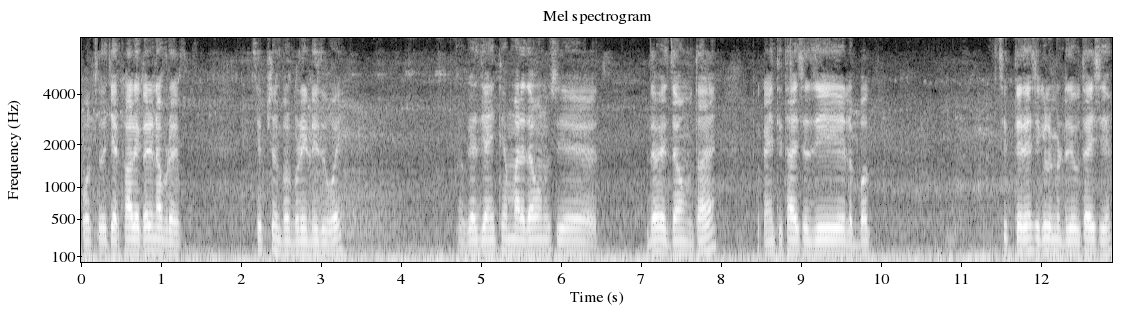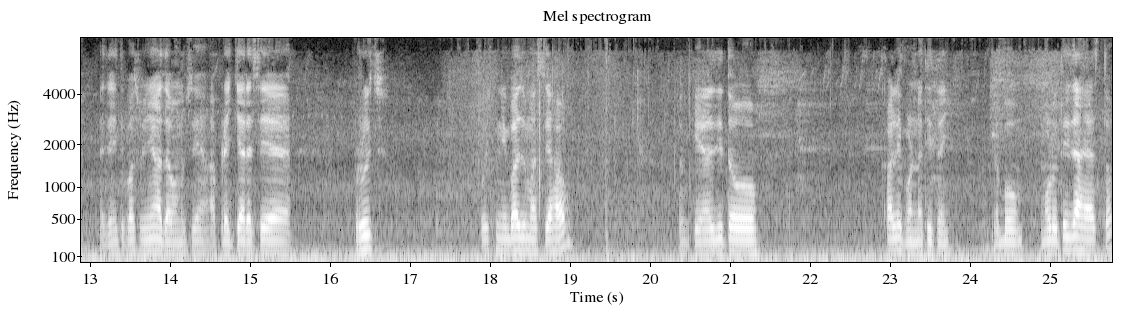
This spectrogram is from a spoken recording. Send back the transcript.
કોલસો અત્યારે ખાલી કરીને આપણે રિસેપ્શન પર પડી લીધું હોય. હવે હજી અહીંથી અમારે જવાનું છે, દહેજ જવાનું થાય. તો અહીંથી થાય છે હજી લગભગ સિત્તેર એંસી કિલોમીટર જેવું થાય છે. અહીંથી પાછું અહીંયા જવાનું છે. આપણે અત્યારે છે ભરૂચ. ભરૂચની બાજુમાં છે હાવ. કે હજી તો ખાલી પણ નથી થઈ. એટલે બહુ મોડું થઈ જાય આજ તો.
